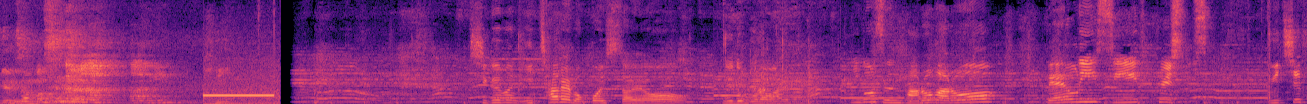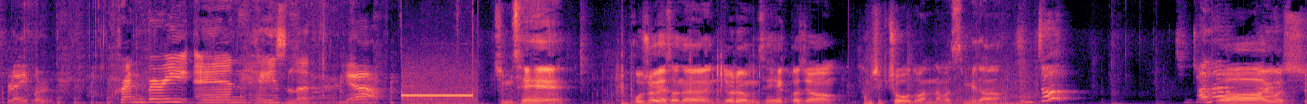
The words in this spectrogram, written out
냄새 한번 맡아볼래? 지금은 이 차를 먹고 있어요. 이제 너 뭐라 말해봐라. 이것은 바로바로 Belly Seed Crisps. Which flavor? Cranberry and hazelnut. Yeah. 지금 새해 호주에서는 여름 새해 거정 30초도 안 남았습니다. 진짜? 진짜? 와 이거 씨,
